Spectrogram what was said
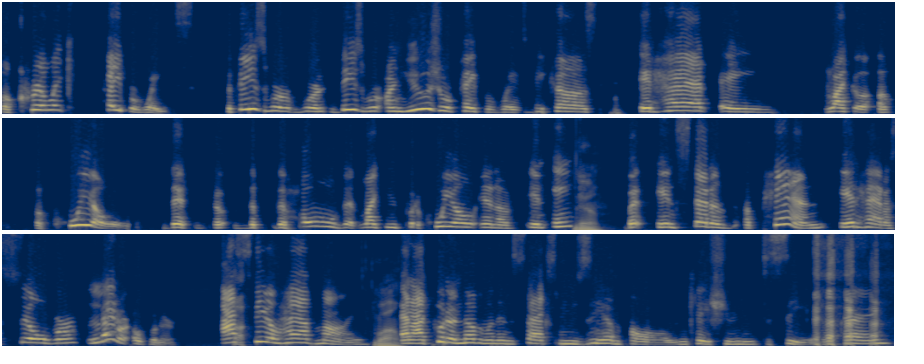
acrylic paperweights. But these were, were these were unusual paperweights because it had a like a, a, a quill that the, the the hole that like you put a quill in a in ink, Yeah. But instead of a pen, it had a silver letter opener. I still have mine. Wow. And I put another one in the Stax Museum Hall in case you need to see it. Okay.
